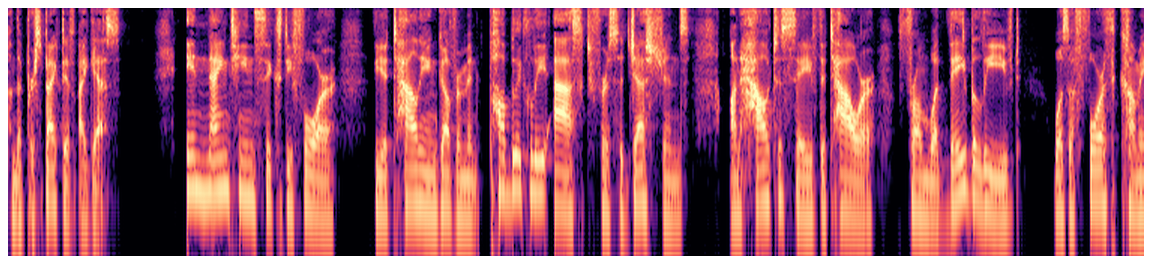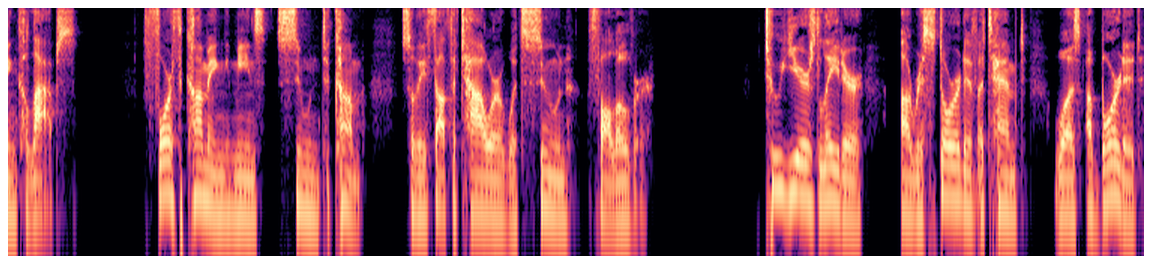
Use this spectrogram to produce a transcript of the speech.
on the perspective, I guess. In 1964, the Italian government publicly asked for suggestions on how to save the tower from what they believed was a forthcoming collapse. Forthcoming means soon to come, so they thought the tower would soon fall over. Two years later, a restorative attempt was aborted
